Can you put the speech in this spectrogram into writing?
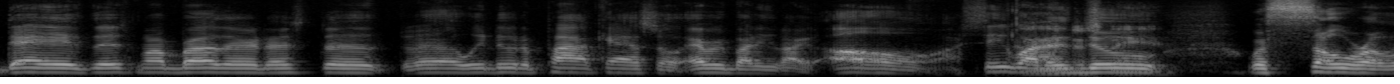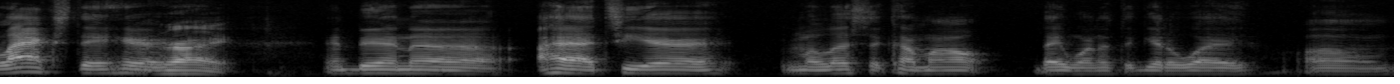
Dave, this my brother, that's the uh, we do the podcast. So everybody like, oh, I see why I this dude understand. Was so relaxed in here. Right. And then uh, I had Tierra, Melissa come out. They wanted to get away. Um,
